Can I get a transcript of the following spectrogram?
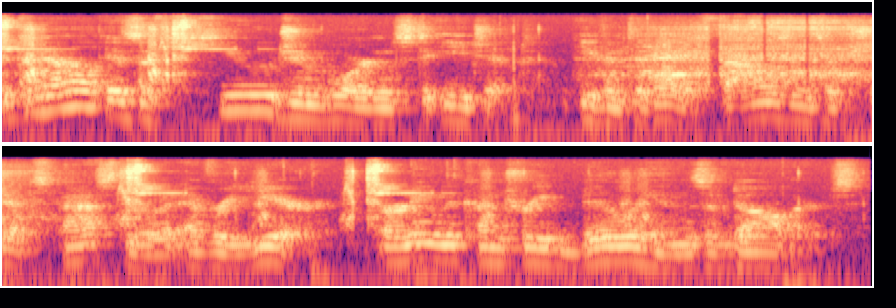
The canal is of huge importance to Egypt. Even today, thousands of ships pass through it every year, earning the country billions of dollars.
